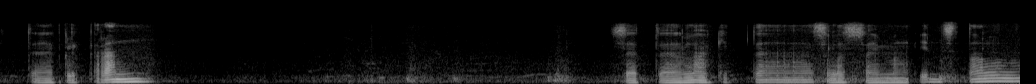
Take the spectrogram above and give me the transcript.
Kita klik run setelah kita selesai menginstal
